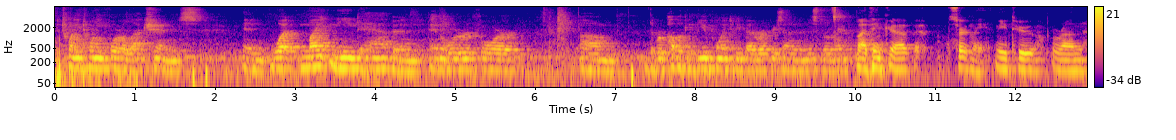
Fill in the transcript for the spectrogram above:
the 2024 elections and what might need to happen in order for um, the Republican viewpoint to be better represented in this building? I think uh, certainly need to run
